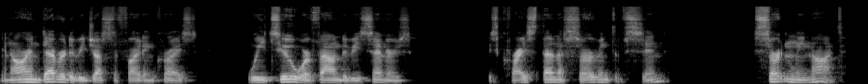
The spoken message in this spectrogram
in our endeavor to be justified in Christ, we too were found to be sinners, is Christ then a servant of sin? Certainly not.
